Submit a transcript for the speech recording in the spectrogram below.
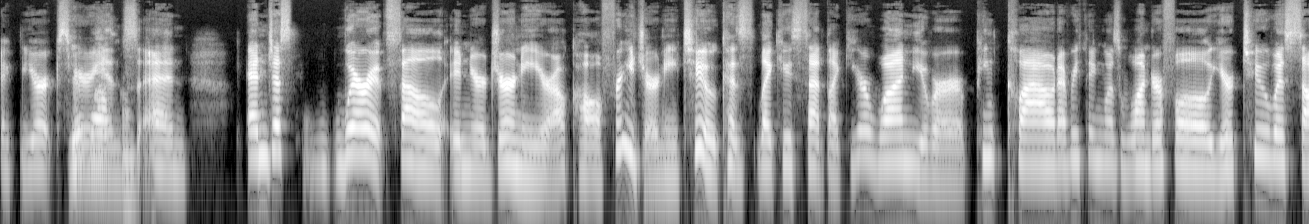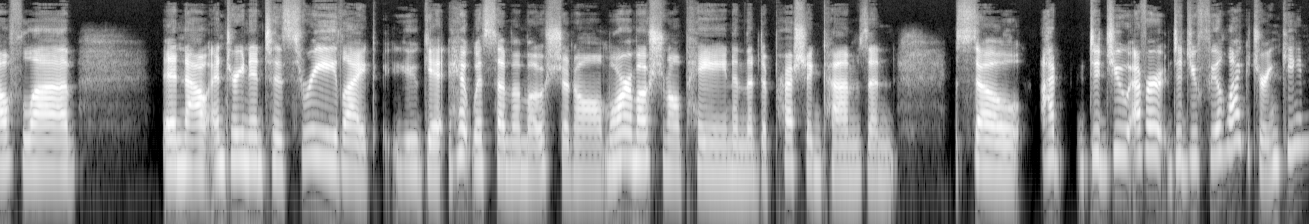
eh, your experience and and just where it fell in your journey, your alcohol-free journey too, because like you said, like year 1, you were pink cloud, everything was wonderful. Year 2 was self-love, and now entering into 3, like, you get hit with some emotional more emotional pain and the depression comes, and so I did you ever did you feel like drinking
